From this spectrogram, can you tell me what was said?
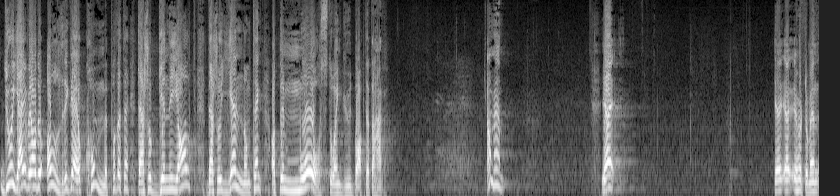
du og jeg vi hadde jo aldri greid å komme på dette. Det er så genialt, det er så gjennomtenkt at det må stå en Gud bak dette her. Amen. Jeg, jeg, jeg, jeg hørte om en,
